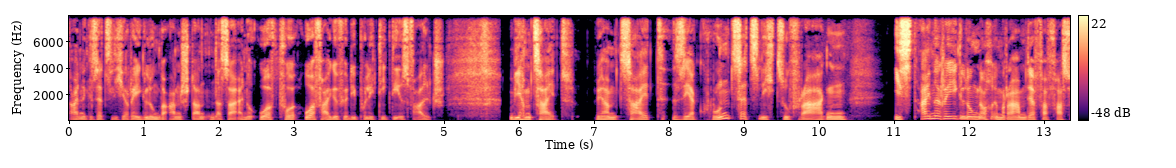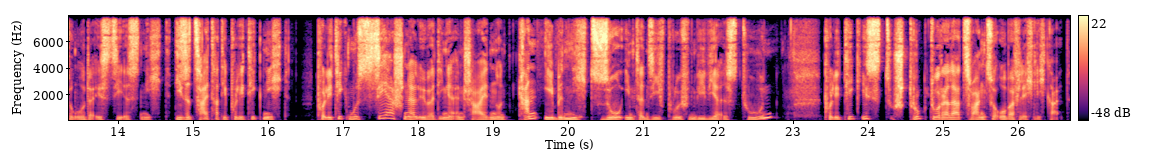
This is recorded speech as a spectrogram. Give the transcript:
eine gesetzliche Regelung beanstanden, das sei eine Ohrfeige für die Politik, die ist falsch. Wir haben Zeit. Wir haben Zeit, sehr grundsätzlich zu fragen, ist eine Regelung noch im Rahmen der Verfassung oder ist sie es nicht? Diese Zeit hat die Politik nicht. Politik muss sehr schnell über Dinge entscheiden und kann eben nicht so intensiv prüfen, wie wir es tun. Politik ist struktureller Zwang zur Oberflächlichkeit.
